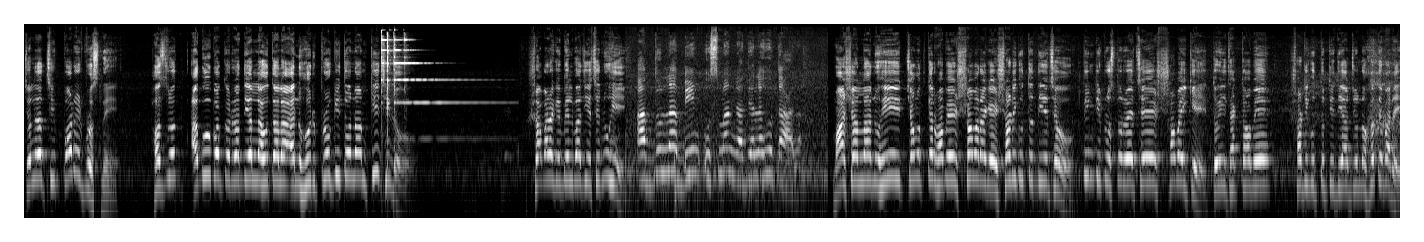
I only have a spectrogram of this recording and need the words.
চলে যাচ্ছি পরের প্রশ্নে। হজরত আবু বকর রাদিয়াল্লাহু তাআলা আনহুর প্রকৃত নাম কি ছিল? সবার আগে বেল বাজিয়েছে নুহি। আব্দুল্লাহ বিন উসমান রাদিয়াল্লাহু তাআলা। মাশাল্লাহ নুহি চমৎকার ভাবে সবার আগে সঠিক উত্তর দিয়েছ। তিনটি প্রশ্ন রয়েছে সবাইকে তৈরি থাকতে হবে। সঠিক উত্তরটি দেওয়ার জন্য হতে পারে।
